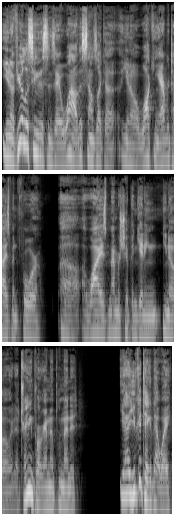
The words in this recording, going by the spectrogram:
you know, if you're listening to this and say, "Wow, this sounds like a you know a walking advertisement for uh, a WISE membership and getting you know a training program implemented," yeah, you could take it that way.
